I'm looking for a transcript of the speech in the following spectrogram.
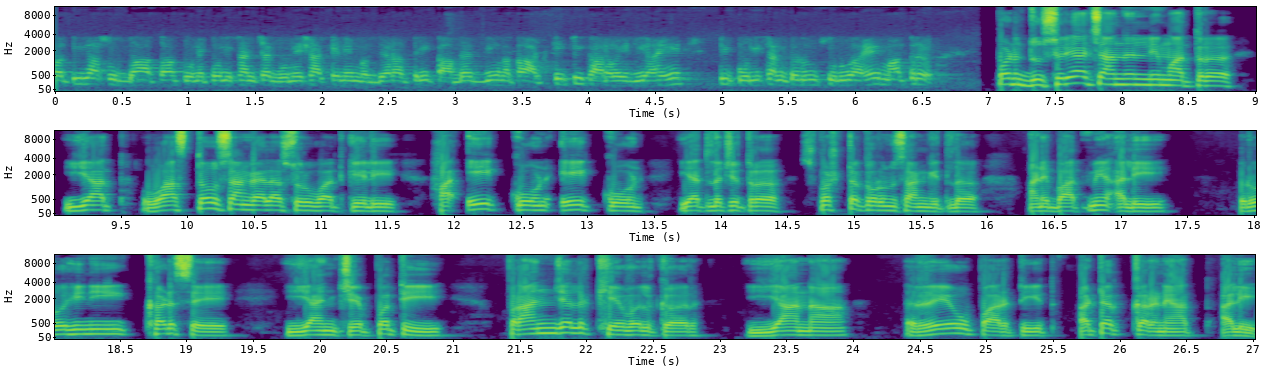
पतीला सुद्धा आता पुणे पोलिसांच्या गुन्हे शाखेने मध्यरात्री ताब्यात घेऊन आता अटकेची कारवाई जी आहे ती पोलिसांकडून सुरू आहे. मात्र पण दुसऱ्या चॅनलने मात्र यात वास्तव सांगायला सुरुवात केली. हा एक कोण एक कोण यातलं चित्र स्पष्ट करून सांगितलं आणि बातमी आली रोहिणी खडसे यांचे पती प्रांजल खेवलकर यांना रेव पार्टीत अटक करण्यात आली.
